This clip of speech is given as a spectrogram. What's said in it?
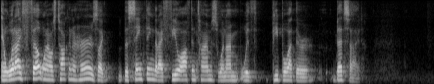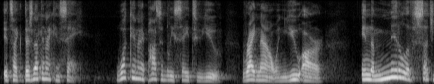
And what I felt when I was talking to her is like the same thing that I feel oftentimes when I'm with people at their bedside. It's like, there's nothing I can say. What can I possibly say to you right now when you are in the middle of such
